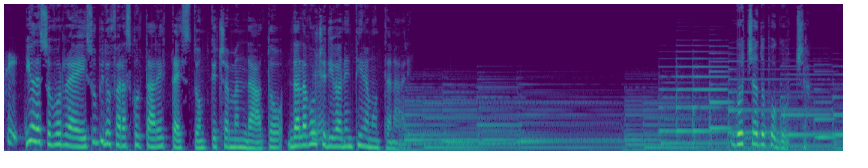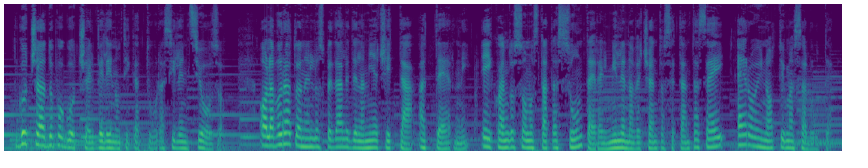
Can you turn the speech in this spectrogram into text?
Sì. Io adesso vorrei subito far ascoltare il testo che ci ha mandato dalla voce sì. di Valentina Montanari. Goccia dopo goccia. Goccia dopo goccia il veleno ti cattura, silenzioso. Ho lavorato nell'ospedale della mia città, a Terni, e quando sono stata assunta, era il 1976, ero in ottima salute.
